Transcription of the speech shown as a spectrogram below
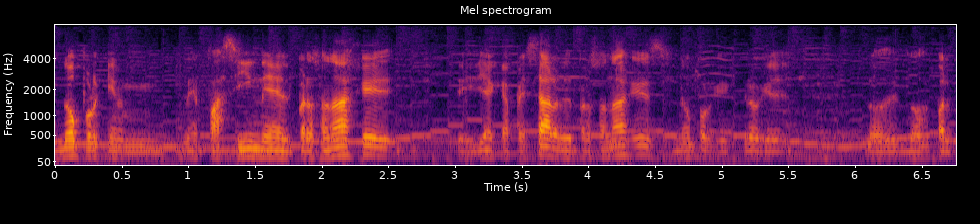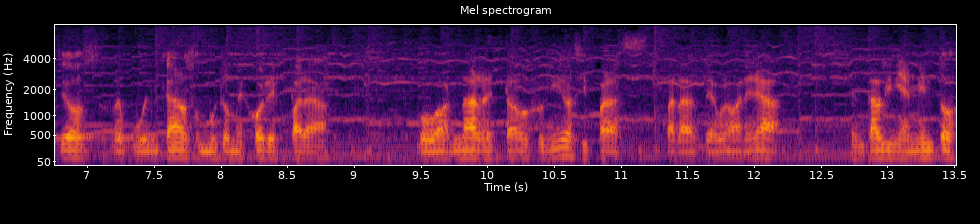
no porque me fascine el personaje, te diría que a pesar del personaje, sino porque creo que los, partidos republicanos son mucho mejores para gobernar Estados Unidos y para, de alguna manera sentar lineamientos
